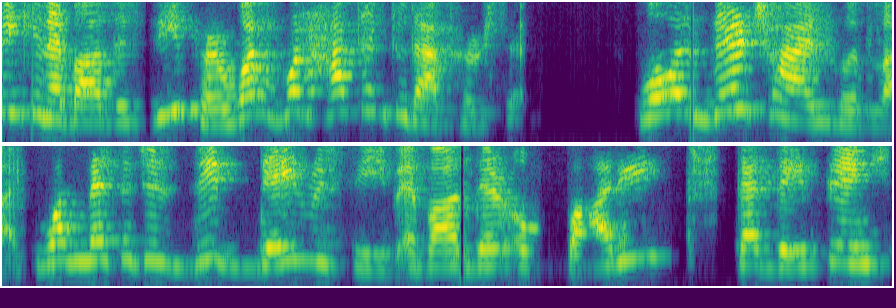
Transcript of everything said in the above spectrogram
thinking about this deeper. What what happened to that person? what was their childhood like? What messages did they receive about their own body that they think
